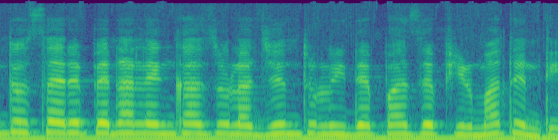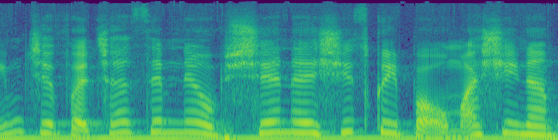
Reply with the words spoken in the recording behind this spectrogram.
Dosare penale în cazul agentului de pază filmat în timp ce făcea semne obscene și scuipa o mașină.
